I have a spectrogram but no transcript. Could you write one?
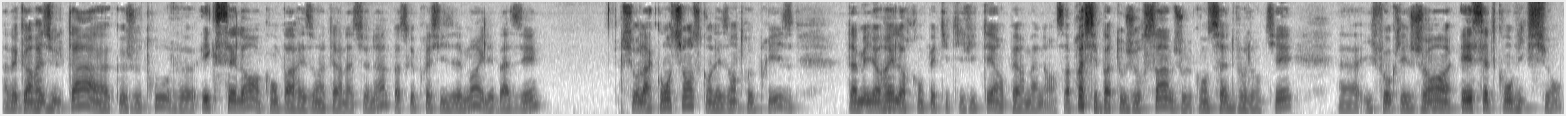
Avec un résultat euh, que je trouve excellent en comparaison internationale, parce que précisément il est basé sur la conscience qu'ont les entreprises d'améliorer leur compétitivité en permanence. Après, c'est pas toujours simple, je vous le concède volontiers. Euh, il faut que les gens aient cette conviction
